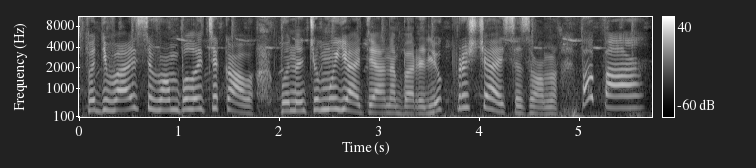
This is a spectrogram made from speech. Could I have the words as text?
Сподіваюся, вам було цікаво, бо на цьому я, Діана Барелюк, прощаюся з вами. Па-па!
